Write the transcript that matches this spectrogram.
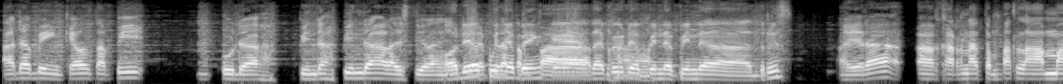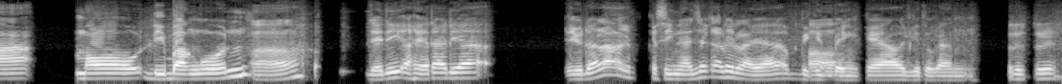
ada bengkel tapi udah pindah-pindah lah istilahnya. Oh dia Pindah-pindah punya tempat. bengkel tapi udah Nah, pindah-pindah. Terus Akhirnya eh, karena tempat lama mau dibangun, eh, jadi akhirnya dia ya udahlah ke sini aja kali lah ya bikin Oh. bengkel gitu kan. terus, terus.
